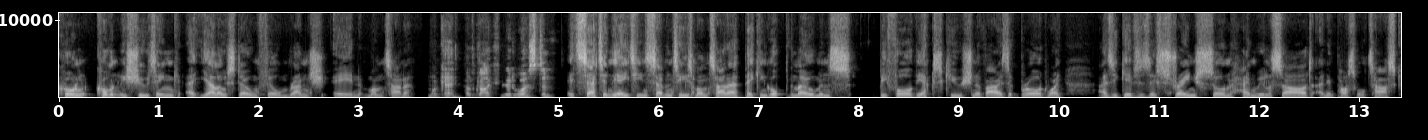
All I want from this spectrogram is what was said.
currently shooting at Yellowstone Film Ranch in Montana. Okay, I'd like a good western. It's set in the 1870s Montana, picking up the moments before the execution of Isaac Broadway, as he gives his estranged son, Henry Lessard, an impossible task.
